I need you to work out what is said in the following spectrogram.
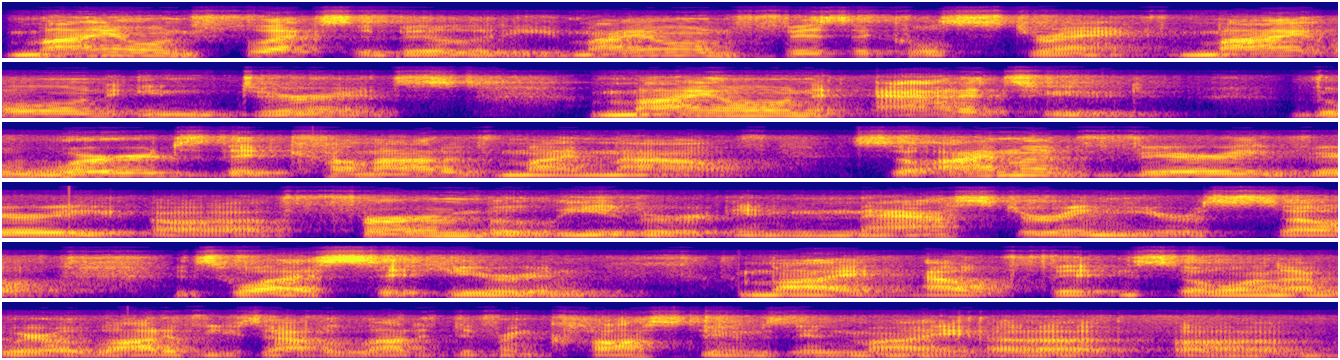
my own flexibility, my own physical strength, my own endurance, my own attitude, the words that come out of my mouth. So I'm a very, very uh, firm believer in mastering yourself. It's why I sit here in my outfit and so on. I wear a lot of these. I have a lot of different costumes in my, uh, um,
